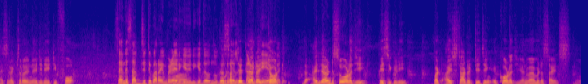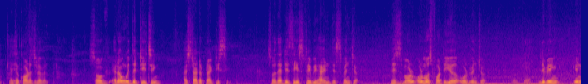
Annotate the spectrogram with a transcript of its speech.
as lecturer in 1984. സാറിന്റെ സബ്ജക്റ്റ് പറയുമ്പോഴായിരിക്കും എനിക്ക് തോന്നുന്നു The subject that I taught, the, I learned zoology basically, but I started teaching ecology, environmental science at the college level. So, along with the teaching, I started practicing. So, that is the history behind this venture. This is more, almost 40 year old venture, Okay. living in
